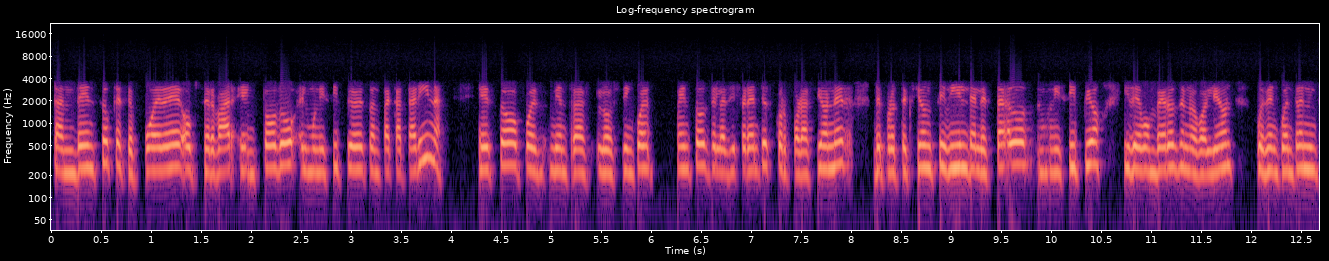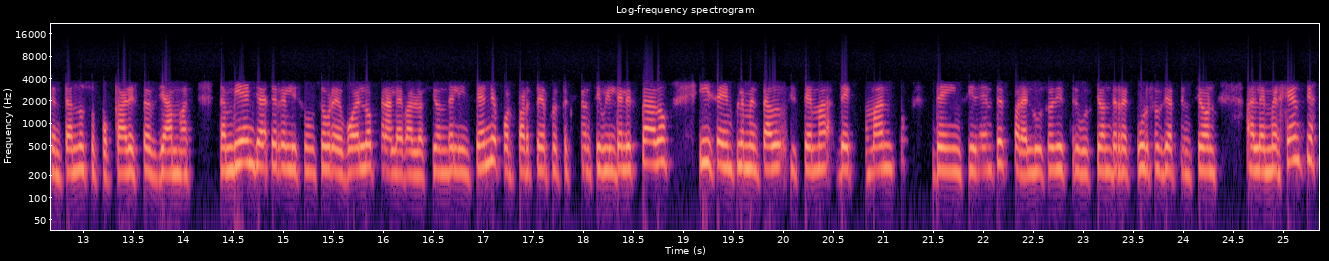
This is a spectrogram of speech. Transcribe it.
tan denso que se puede observar en todo el municipio de Santa Catarina. Esto, pues, mientras los 50 de las diferentes corporaciones de protección civil del Estado, del municipio y de bomberos de Nuevo León, pues se encuentran intentando sofocar estas llamas. También ya se realizó un sobrevuelo para la evaluación del incendio por parte de protección civil del Estado y se ha implementado el sistema de comando de incidentes para el uso y distribución de recursos de atención a la emergencia.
